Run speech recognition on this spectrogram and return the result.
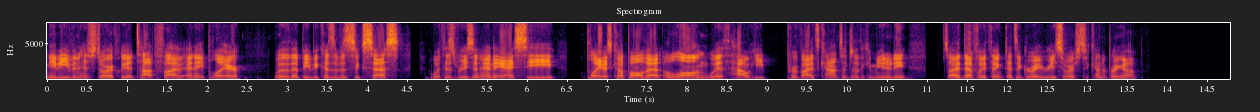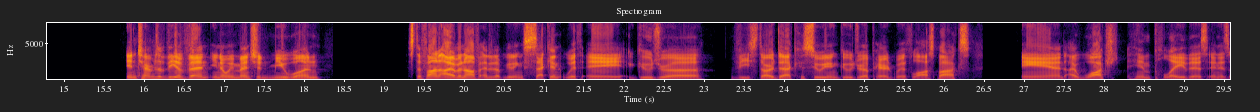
maybe even historically, a top five NA player. Whether that be because of his success with his recent NAIC Players Cup, all that, along with how he provides content to the community. So I definitely think that's a great resource to kind of bring up. In terms of the event, you know, we mentioned Mew one. Stefan Ivanov ended up getting second with a Goodra V Star deck, Hisuian Goodra paired with Lost Box. And I watched him play this in his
